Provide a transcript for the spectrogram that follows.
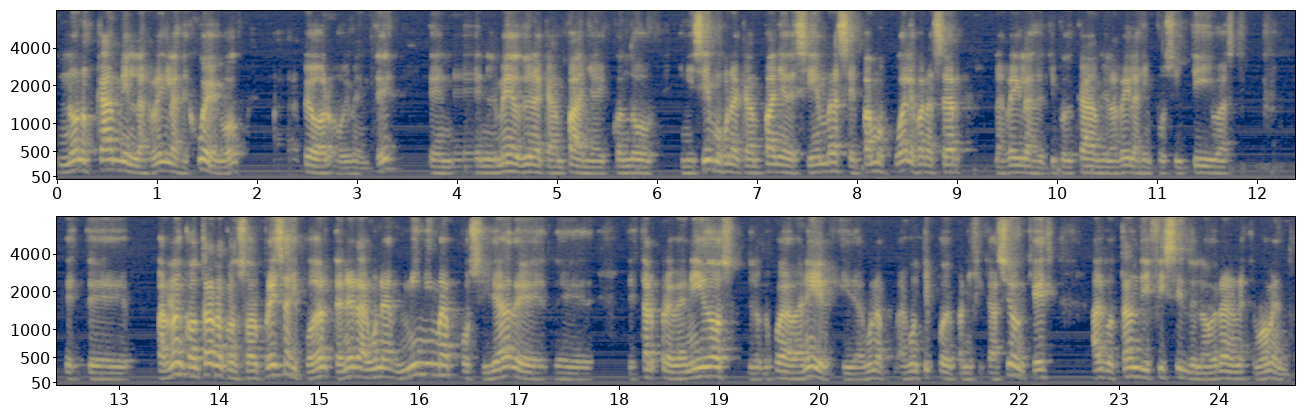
no nos cambien las reglas de juego, peor obviamente, en, el medio de una campaña. Y cuando iniciemos una campaña de siembra, sepamos cuáles van a ser las reglas de tipo de cambio, las reglas impositivas, este, para no encontrarnos con sorpresas y poder tener alguna mínima posibilidad de, estar prevenidos de lo que pueda venir y de alguna, algún tipo de planificación, que es algo tan difícil de lograr en este momento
